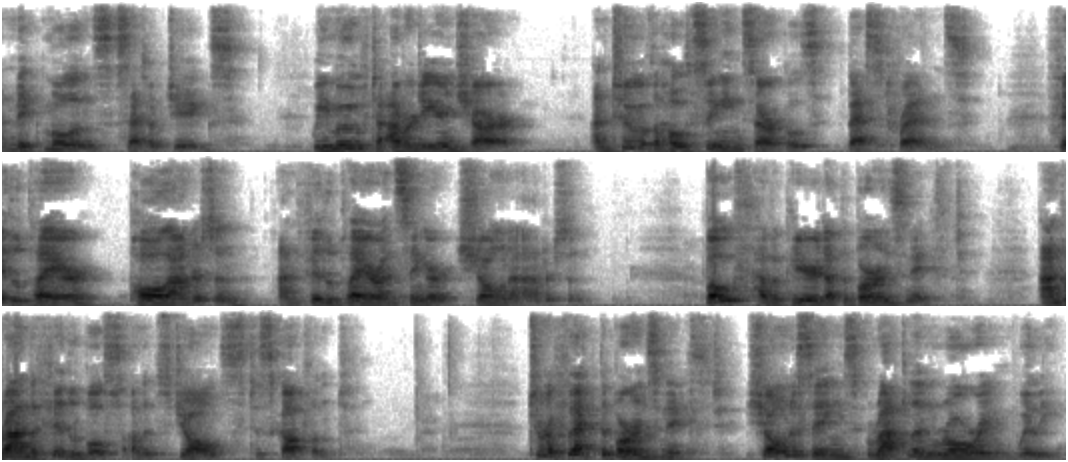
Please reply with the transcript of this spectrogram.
and Mick Mullen's set up jigs, we moved to Aberdeenshire and two of the Howth Singing Circle's best friends, fiddle player Paul Anderson and fiddle player and singer Shona Anderson. Both have appeared at the Burns Burnsnicht and ran the fiddle bus on its jaunts to Scotland. To reflect the Burns Burnsnicht, Shona sings Rattlin' Roaring Willie.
